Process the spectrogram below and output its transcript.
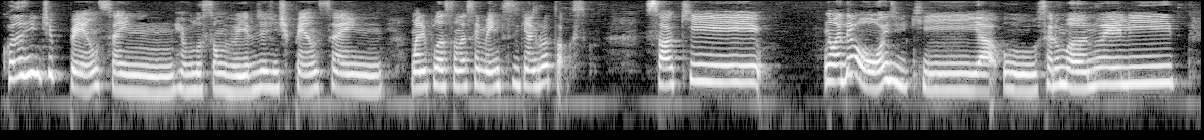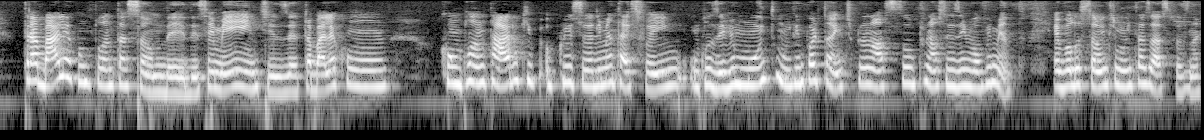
Quando a gente pensa em Revolução Verde, a gente pensa em manipulação das sementes em agrotóxico. Só que não é de hoje que a, o ser humano ele trabalha com plantação de, de sementes, trabalha com, com plantar o que precisa alimentar. Isso foi, inclusive, muito, muito importante para o nosso, nosso desenvolvimento. Evolução entre muitas aspas, né?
